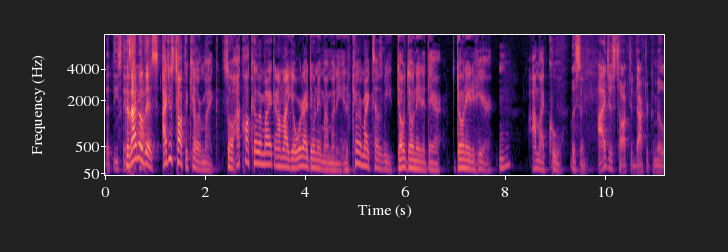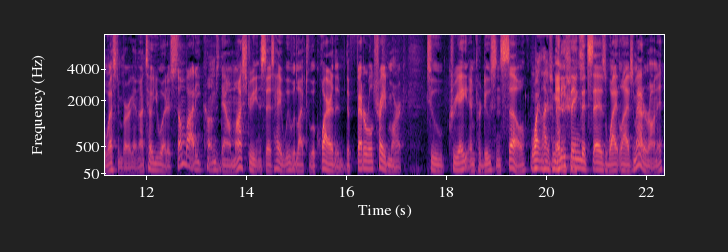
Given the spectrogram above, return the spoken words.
that these things. Because I know possible. this. I just talked to Killer Mike. So I call Killer Mike and I'm like, yo, where do I donate my money? And if Killer Mike tells me, don't donate it there, donate it here, Mm-hmm. I'm like, cool. Listen, I just talked to Dr. Camilla Westenberg, and I tell you what, if somebody comes down my street and says, "Hey, we would like to acquire the, the federal trademark to create and produce and sell White Lives Matter anything shirts. that says White Lives Matter on it,"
